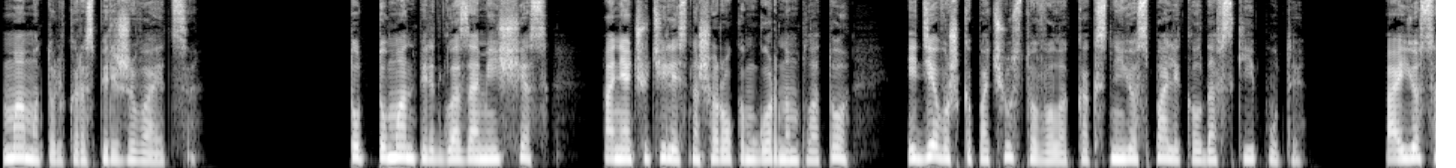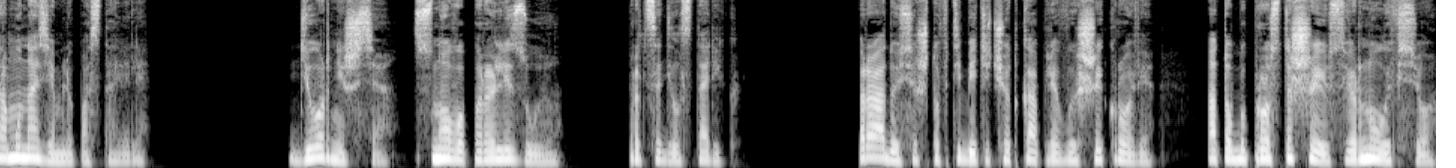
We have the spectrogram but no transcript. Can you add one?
Мама только распереживается. Тут туман перед глазами исчез, они очутились на широком горном плато — и девушка почувствовала, как с нее спали колдовские путы, а ее саму на землю поставили. Дернешься, снова парализую», — процедил старик. «Радуйся, что в тебе течет капля высшей крови, а то бы просто шею свернул и все.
